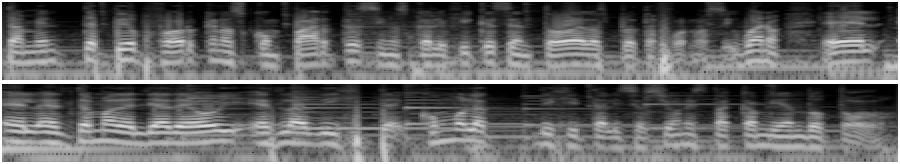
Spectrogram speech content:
también te pido por favor que nos compartes y nos califiques en todas las plataformas y bueno el, el, tema del día de hoy es la cómo la digitalización está cambiando todo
